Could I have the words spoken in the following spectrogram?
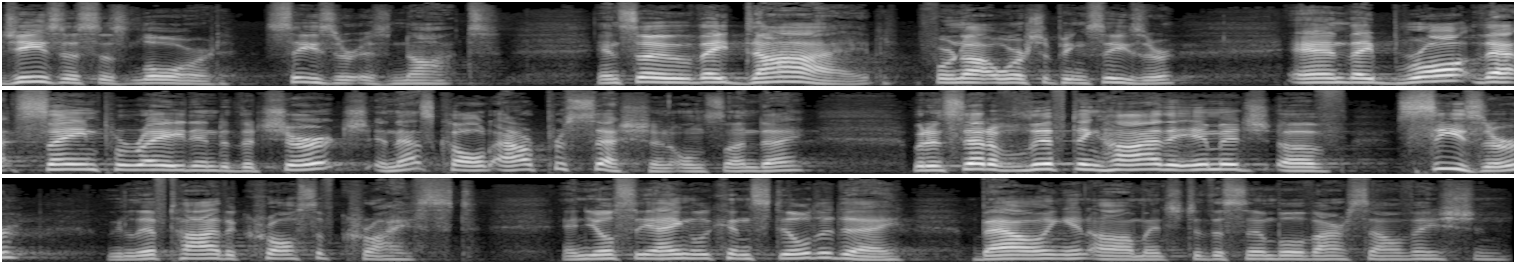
Jesus is Lord, Caesar is not. And so they died for not worshiping Caesar and they brought that same parade into the church, and that's called our procession on Sunday. But instead of lifting high the image of Caesar, we lift high the cross of Christ. And you'll see Anglicans still today bowing in homage to the symbol of our salvation.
